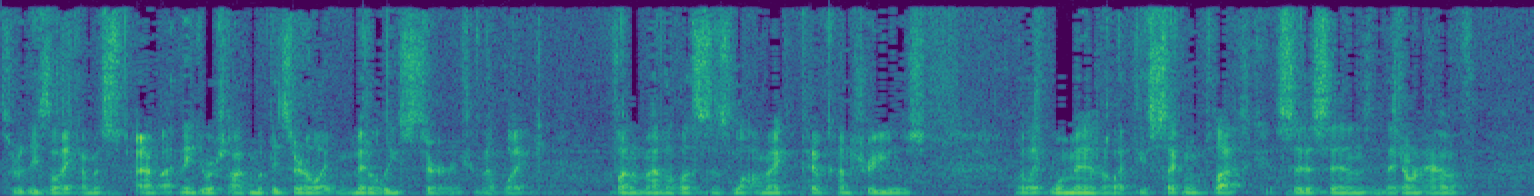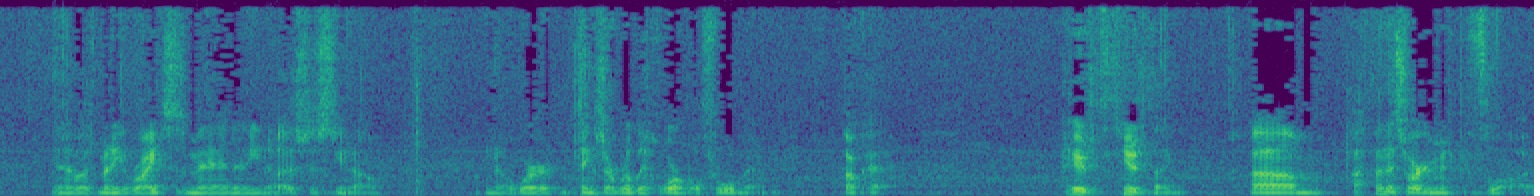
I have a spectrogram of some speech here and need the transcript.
through these like I'm, ass- I think you were talking about these sort of like Middle Eastern kind of like fundamentalist Islamic type countries where like women are like these second class citizens and they don't have you know as many rights as men and you know it's just you know you know, where things are really horrible for women. Okay. Here's here's the thing. Um, I find this argument to be flawed.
